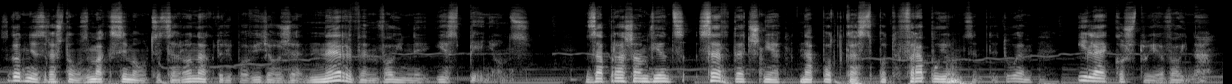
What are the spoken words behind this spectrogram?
Zgodnie zresztą z maksymą Cycerona, który powiedział, że nerwem wojny jest pieniądz. Zapraszam więc serdecznie na podcast pod frapującym tytułem Ile kosztuje wojna?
